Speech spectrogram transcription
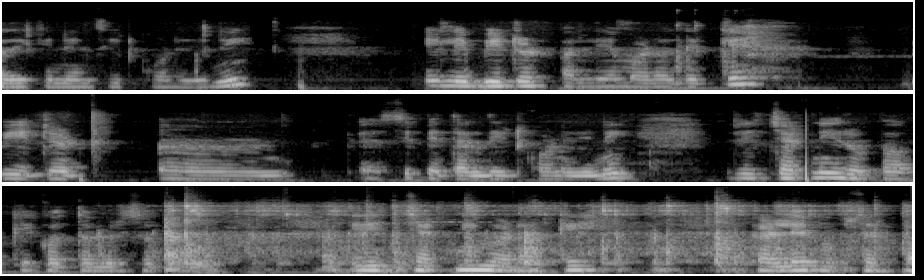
ಅದಕ್ಕೆ ನೆನೆಸಿಟ್ಕೊಂಡಿದ್ದೀನಿ ಇಲ್ಲಿ ಬೀಟ್ರೂಟ್ ಪಲ್ಯ ಮಾಡೋದಕ್ಕೆ ಬೀಟ್ರೂಟ್ ಸಿಪ್ಪೆ ತೆಗೆದು ಇಟ್ಕೊಂಡಿದ್ದೀನಿ ಇಲ್ಲಿ ಚಟ್ನಿ ರುಬ್ಬೋಕ್ಕೆ ಕೊತ್ತಂಬರಿ ಸೊಪ್ಪು. ಇಲ್ಲಿ ಚಟ್ನಿ ಮಾಡೋಕ್ಕೆ ಕಡಲೆಪಪ್ಪು ಸ್ವಲ್ಪ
